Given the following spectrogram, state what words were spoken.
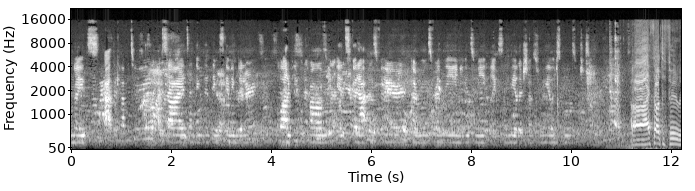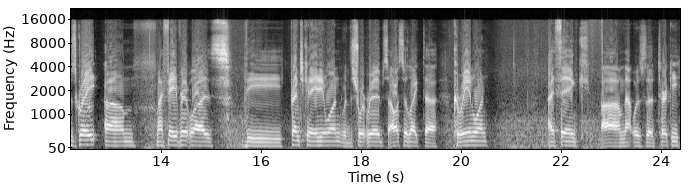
nights at the cafeteria. Besides, I think the Thanksgiving dinner, a lot of people come. It's good atmosphere. Everyone's friendly, and you get to meet like some of the other chefs from the other schools, which is cool. Uh, I thought the food was great. Um, my favorite was the French Canadian one with the short ribs. I also liked the Korean one. I think um, that was the turkey,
